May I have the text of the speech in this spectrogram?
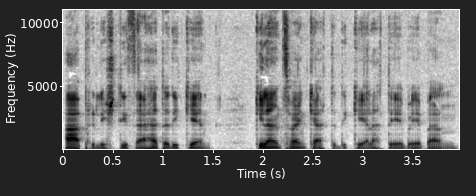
április 17-én, 92. életében.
